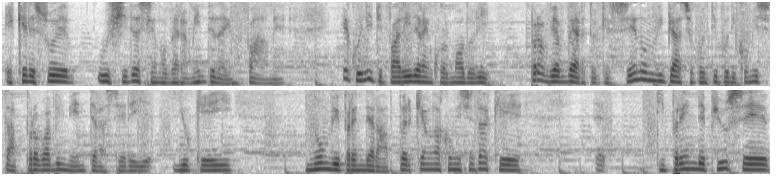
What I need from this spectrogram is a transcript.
e che le sue uscite siano veramente da infame. E quindi ti fa ridere in quel modo lì. Però vi avverto che se non vi piace quel tipo di comicità, probabilmente la serie UK non vi prenderà, perché è una comicità che eh, ti prende più se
